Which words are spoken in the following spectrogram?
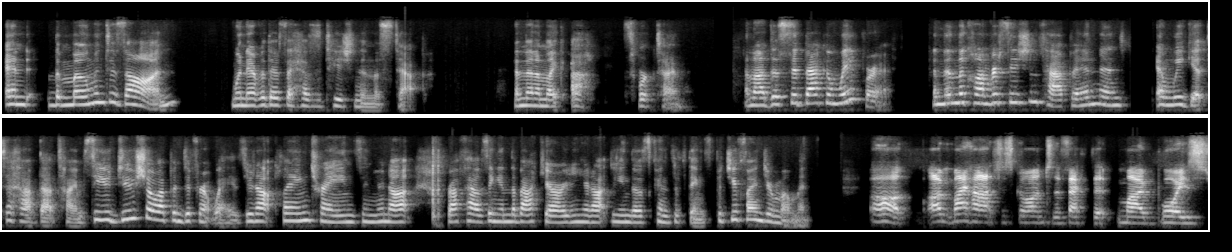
And the moment is on whenever there's a hesitation in the step. And then I'm like, ah, it's work time. And I'll just sit back and wait for it. And then the conversations happen and and we get to have that time. So you do show up in different ways. You're not playing trains and you're not roughhousing in the backyard and you're not doing those kinds of things, but you find your moment. Oh, I'm, my heart's just gone to the fact that my boy's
